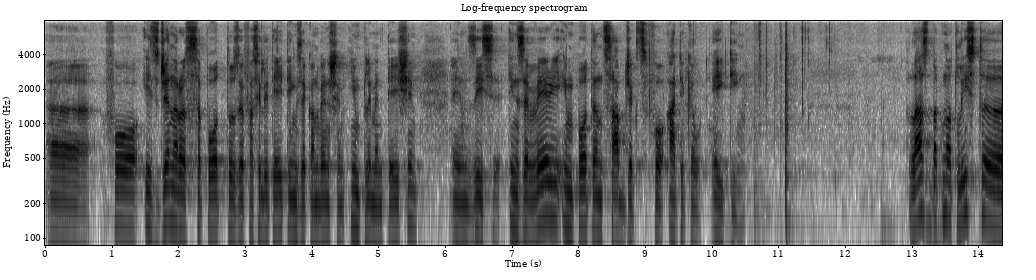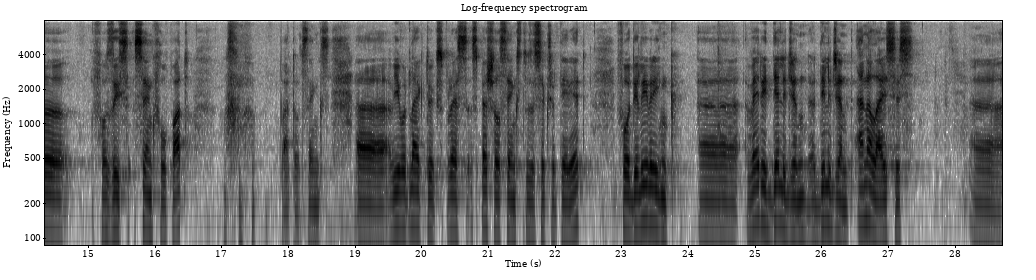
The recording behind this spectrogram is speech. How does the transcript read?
uh, for its generous support to the facilitating the convention implementation in, this, in the very important subjects for Article 18. Last but not least, uh, for this thankful part, part of thanks, uh, we would like to express special thanks to the Secretariat for delivering uh, very diligent, uh, diligent analysis, uh,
